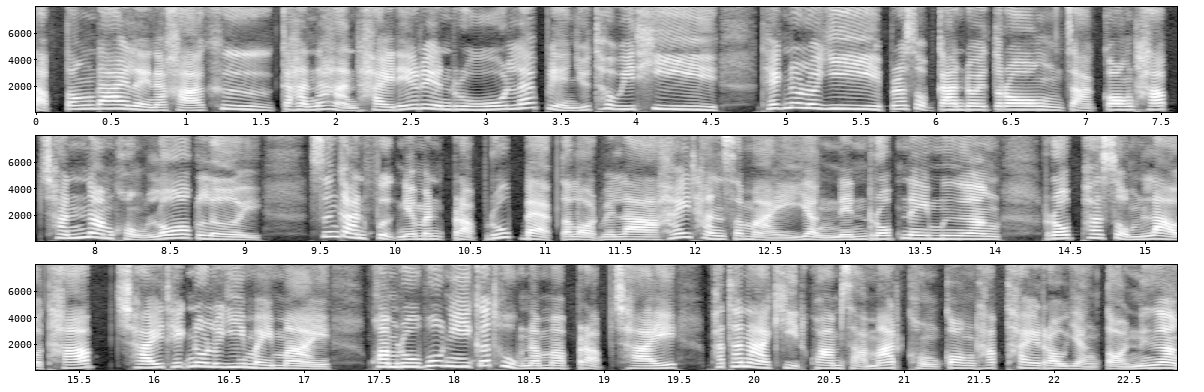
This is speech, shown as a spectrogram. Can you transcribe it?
จับต้องได้เลยนะคะ คือการทหารไทยได้เรียนรู้ และเปลี่ยนยุทธวิธี เทคโนโลยี ประสบการณ์โดยตรง จากกองทัพชั้นนำของโลกเลย ซึ่งการฝึกเนี่ยมันปรับรูปแบบตลอดเวลาให้ทันสมัยอย่างเน้นรบในเมือง รบผสมเหล่าทัพ ใช้เทคโนโลยีใหม่ ๆ ความรู้พวกนี้ก็ถูกนำมาปรับใช้พัฒนาขีดความสามารถของกองทัพไทยเราอย่างต่อเนื่อง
